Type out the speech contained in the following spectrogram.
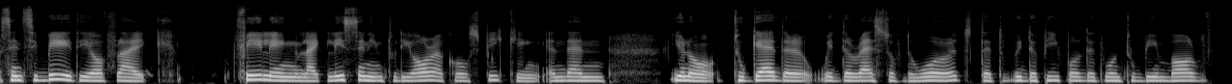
sensibility of like feeling, like listening to the oracle speaking, and then you know together with the rest of the world that with the people that want to be involved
